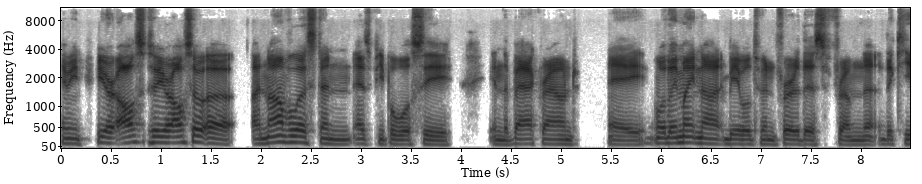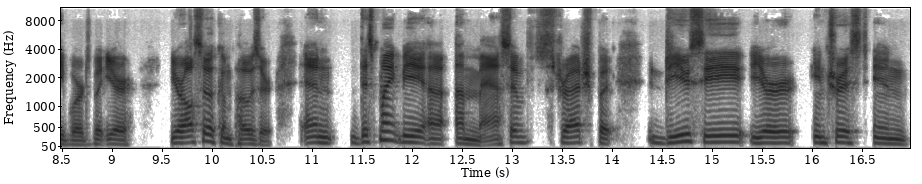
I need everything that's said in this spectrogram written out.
I mean, you're also so you're also a, a novelist, and as people will see in the background, a well, they might not be able to infer this from the, the keyboards, but you're you're also a composer, and this might be a, a massive stretch, but do you see your interest in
